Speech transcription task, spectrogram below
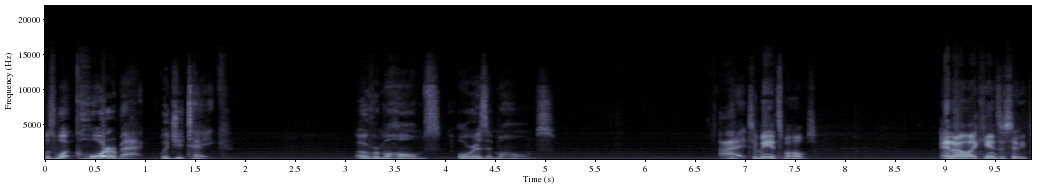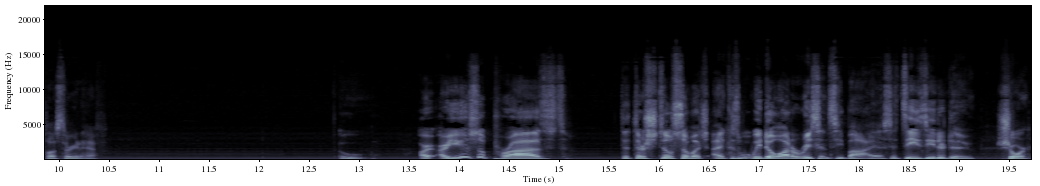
was, "What quarterback would you take over Mahomes, or is it Mahomes?" I, to me, it's Mahomes, and I like Kansas City plus three and a half. Ooh, are are you surprised that there's still so much? Because we do a lot of recency bias. It's easy to do, Sure,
